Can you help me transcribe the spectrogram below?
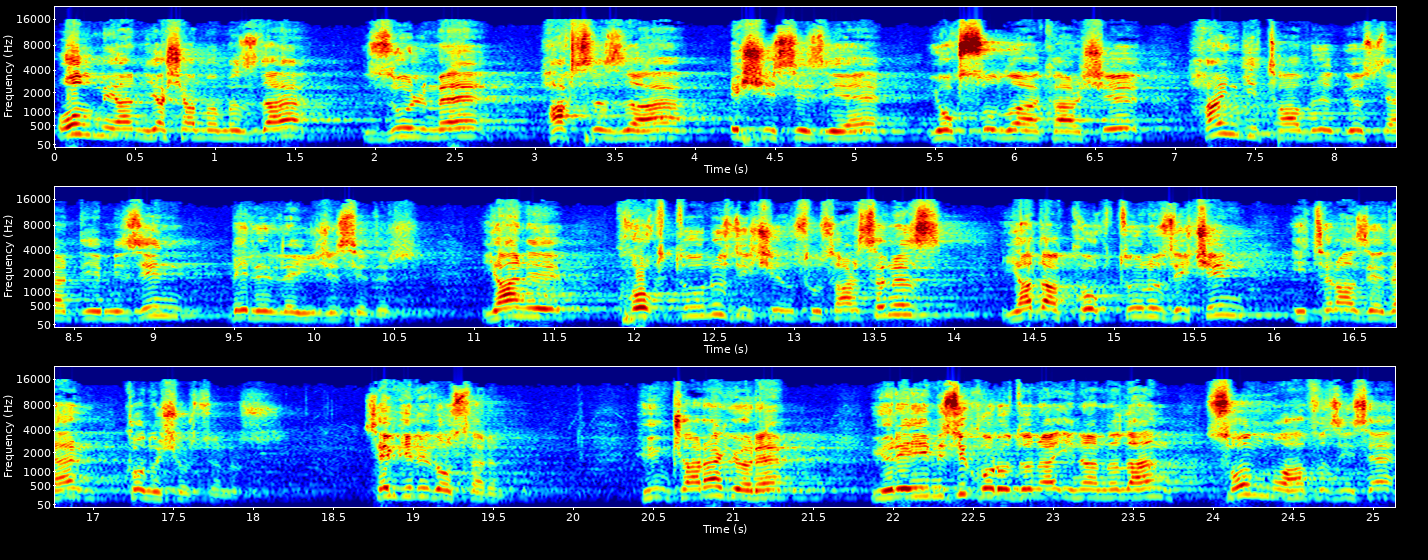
olmayan yaşamımızda zulme, haksızlığa, eşitsizliğe, yoksulluğa karşı hangi tavrı gösterdiğimizin belirleyicisidir. Yani korktuğunuz için susarsınız ya da korktuğunuz için itiraz eder, konuşursunuz. Sevgili dostlarım, hünkara göre yüreğimizi koruduğuna inanılan son muhafız ise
